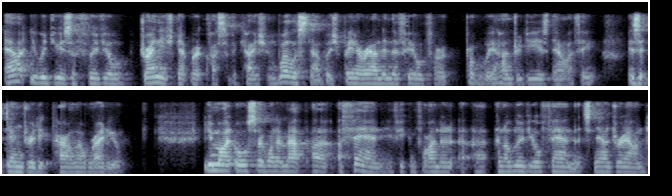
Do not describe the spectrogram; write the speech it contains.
out, you would use a fluvial drainage network classification, well established, been around in the field for probably 100 years now, I think, is it dendritic parallel radial. You might also want to map a, a fan if you can find a, a, an alluvial fan that's now drowned.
